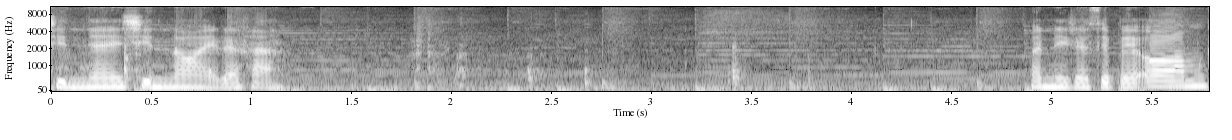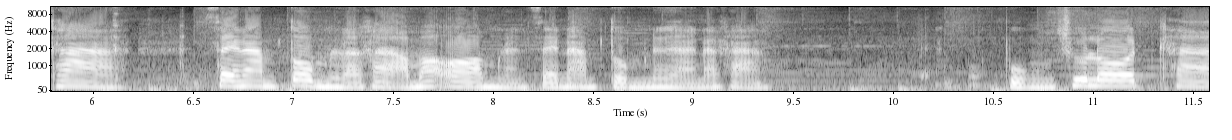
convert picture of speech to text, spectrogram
ชิ้นใหญ่ชิ้นน้อยด้อค่ะวันนี้ก็สิไปออมค่ะ ใส่น้ำต้มแล้วค่ะ เอามาออมนั่นใส่น้ำต้มเนื้อนะคะปรุงชูรสค่ะ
